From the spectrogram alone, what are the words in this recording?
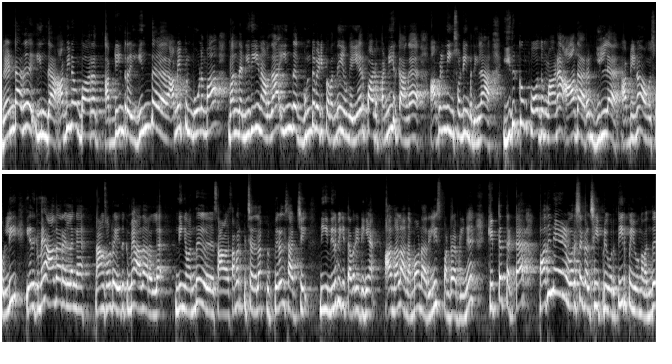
ரெண்டாவது இந்த அபினவ் பாரத் அப்படின்ற இந்த அமைப்பின் மூலமா வந்த நிதியினால தான் இந்த குண்டு வெடிப்பை வந்து இவங்க ஏற்பாடு பண்ணியிருக்காங்க அப்படின்னு நீங்க சொன்னீங்க பார்த்தீங்களா இதுக்கும் போதுமான ஆதாரம் இல்லை அப்படின்னு அவங்க சொல்லி எதுக்குமே ஆதாரம் இல்லைங்க. நாங்கள் சொல்கிற எதுக்குமே ஆதாரம் இல்லை. நீங்கள் வந்து ச- பிறகு சாட்சி. நீங்க நிரூபிக்க தவறி தவறிட்டீங்க அதனால அந்த அம்மாவை நான் ரிலீஸ் பண்றேன் அப்படின்னு கிட்டத்தட்ட பதினேழு வருஷம் கழிச்சு இப்படி ஒரு தீர்ப்பு இவங்க வந்து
